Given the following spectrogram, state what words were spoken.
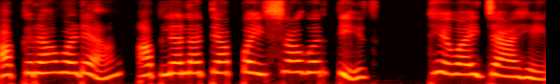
अकरा वड्या आपल्याला त्या पैशावरतीच ठेवायच्या आहे.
